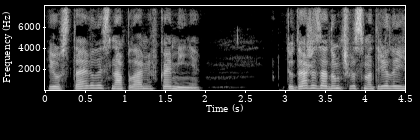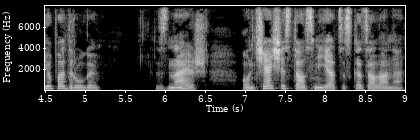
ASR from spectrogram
и уставилась на пламя в камине. Туда же задумчиво смотрела ее подруга. «Знаешь...» «Он чаще стал смеяться», — сказала она.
